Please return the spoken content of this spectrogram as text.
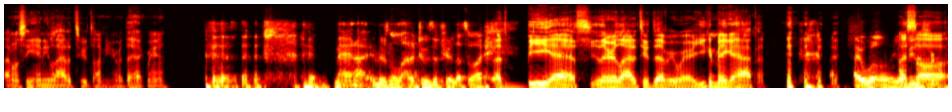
I don't see any latitudes on here. What the heck, man? man, I, there's no latitudes up here. That's why. That's BS. There are latitudes everywhere. You can make it happen. I will. You'll I saw.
